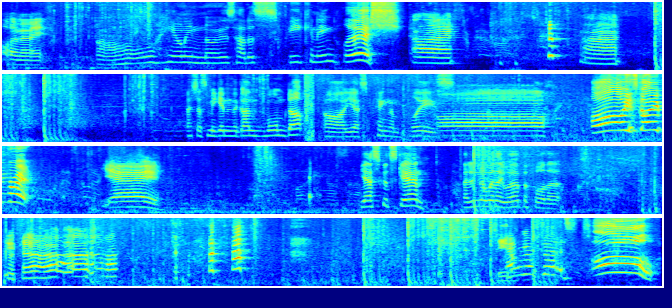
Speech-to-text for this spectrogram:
Hello, mate. Oh, he only knows how to speak in English. Hello. uh, That's just me getting the gun warmed up. Oh, yes, ping them, please. oh, Oh, he's going for it. yay. Yes, good scan. I didn't know where they were before that. He- I'm. Oh,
